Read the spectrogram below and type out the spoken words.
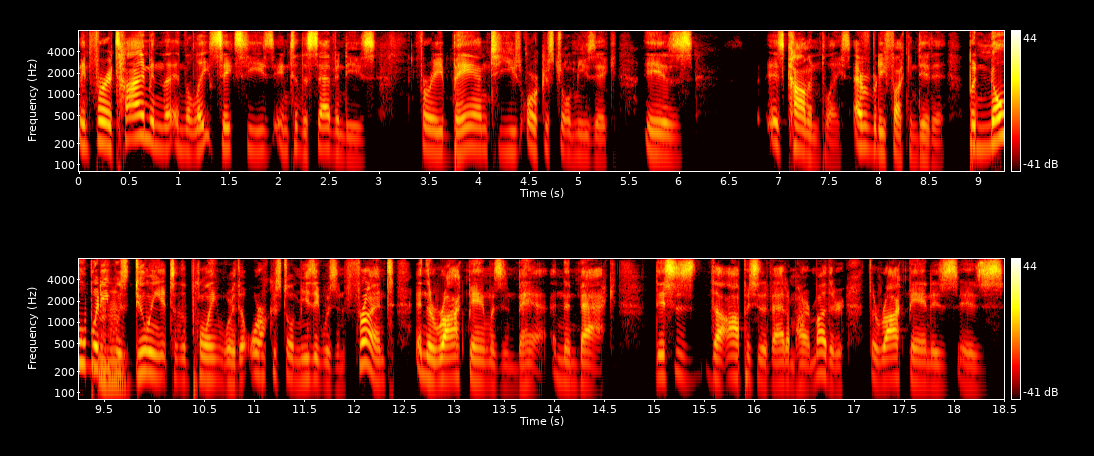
and for a time in the in the late sixties into the seventies, for a band to use orchestral music is is commonplace. Everybody fucking did it. But nobody Mhm. was doing it to the point where the orchestral music was in front and the rock band was in back and then back. This is the opposite of Atom Heart Mother. The rock band is is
